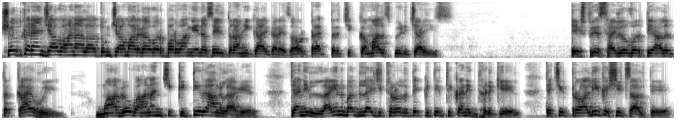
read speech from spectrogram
शेतकऱ्यांच्या वाहनाला तुमच्या मार्गावर परवानगी नसेल तर आम्ही काय करायचं? अहो ट्रॅक्टरची कमाल स्पीड चाळीस. एक्सप्रेस हायवेवरती आलं तर काय होईल? माग वाहनांची किती रांग लागेल? त्यांनी लाईन बदलायची ठरवतं ते किती ठिकाणी धडकेल? त्याची ट्रॉली कशी चालते?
